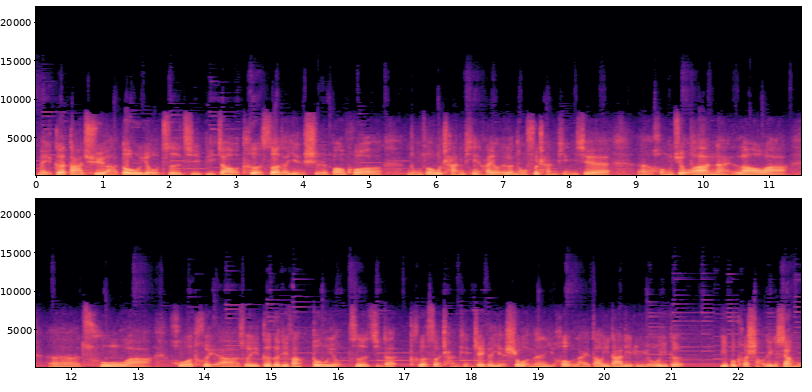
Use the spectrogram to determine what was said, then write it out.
每个大区啊都有自己比较特色的饮食，包括。农作物产品，还有这个农副产品，一些，呃，红酒啊、奶酪啊、呃，醋啊、火腿啊，所以各个地方都有自己的特色产品。这个也是我们以后来到意大利旅游一个必不可少的一个项目。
